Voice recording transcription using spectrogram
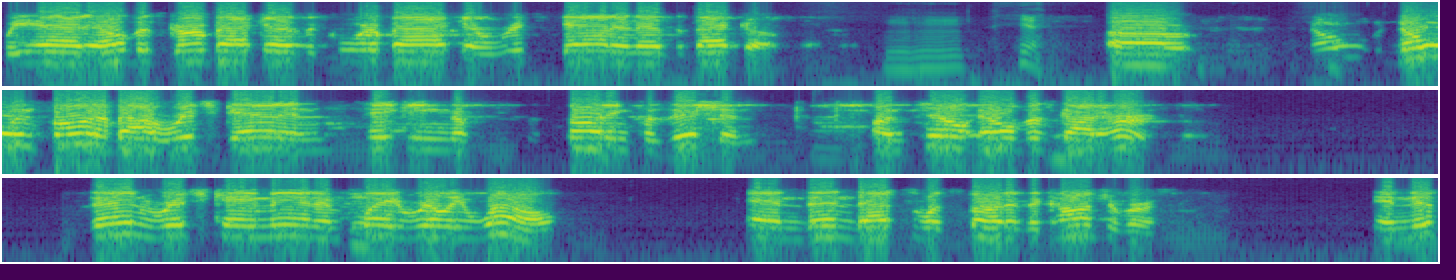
We had Elvis Grbac as the quarterback and Rich Gannon as the backup. Mm-hmm. Yeah. Uh, no, no one thought about Rich Gannon taking the starting position until Elvis got hurt. Then Rich came in and played really well, and then that's what started the controversy. In this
